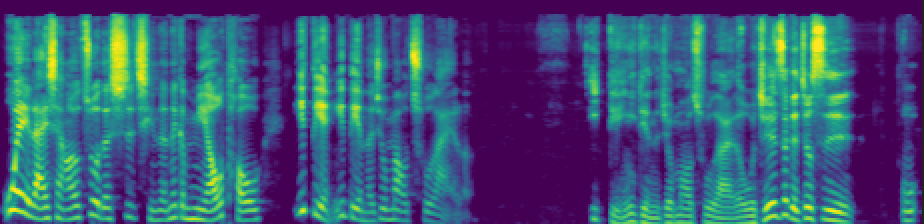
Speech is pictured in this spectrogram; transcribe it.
未来想要做的事情的那个苗头，一点一点的就冒出来了，一点一点的就冒出来了。我觉得这个就是我，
